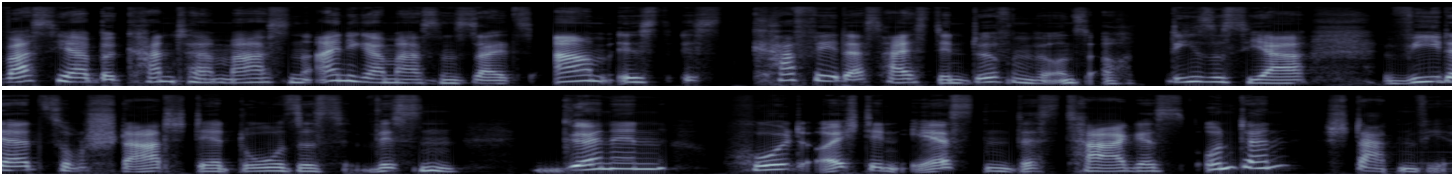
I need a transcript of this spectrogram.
Was ja bekanntermaßen einigermaßen salzarm ist, ist Kaffee. Das heißt, den dürfen wir uns auch dieses Jahr wieder zum Start der Dosis Wissen gönnen. Holt euch den ersten des Tages und dann starten wir.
